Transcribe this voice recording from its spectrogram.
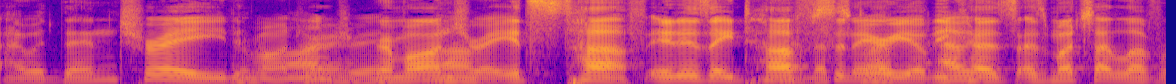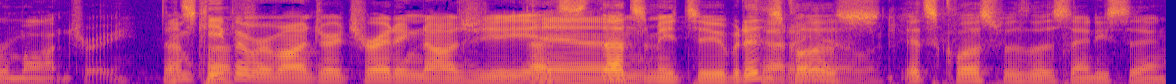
I would then trade Rhamondre. Rhamondre. Wow. It's tough. It is a tough that's scenario tough. I would- because as much as I love Rhamondre, I'm keeping tough. Rhamondre, trading Najee, That's, and that's me too, but it's cutting the other close. It's close with what Sandy's saying.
